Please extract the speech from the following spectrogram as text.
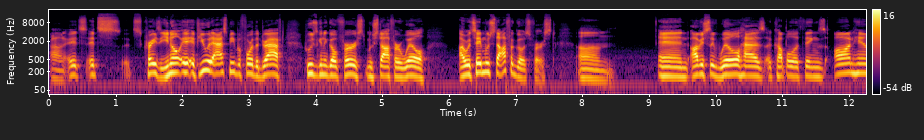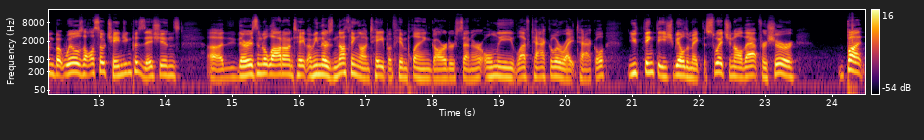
I don't know. It's it's it's crazy. You know, if you had asked me before the draft who's going to go first, Mustafa or Will, I would say Mustafa goes first. Um, and obviously, Will has a couple of things on him, but Will's also changing positions. Uh, there isn't a lot on tape. I mean, there's nothing on tape of him playing guard or center, only left tackle or right tackle. You'd think that he should be able to make the switch and all that for sure, but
